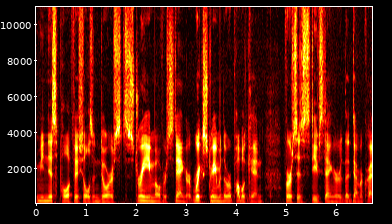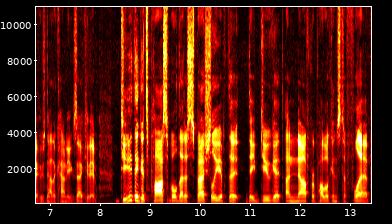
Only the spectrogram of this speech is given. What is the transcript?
municipal officials endorsed Stream over Stenger, Rick Stream, the Republican, versus Steve Stenger, the Democrat, who's now the county executive. Do you think it's possible that, especially if the, they do get enough Republicans to flip,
